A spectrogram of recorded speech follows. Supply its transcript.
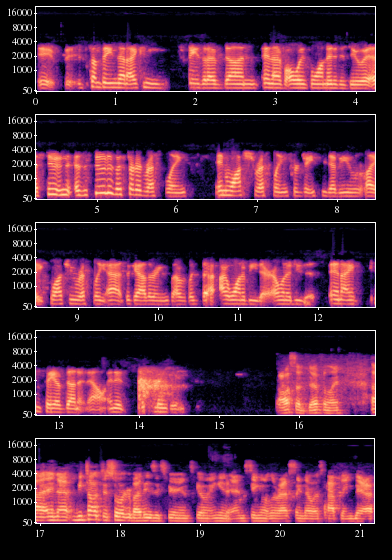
it, it's something that I can say that I've done, and I've always wanted to do it. As soon as, as soon as I started wrestling and watched wrestling for JCW, like watching wrestling at the gatherings, I was like, that I want to be there. I want to do this, and I can say I've done it now, and it's, it's amazing. Awesome, definitely. Uh, and uh, we talked to Sorg about his experience going in and seeing all the wrestling that was happening there.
